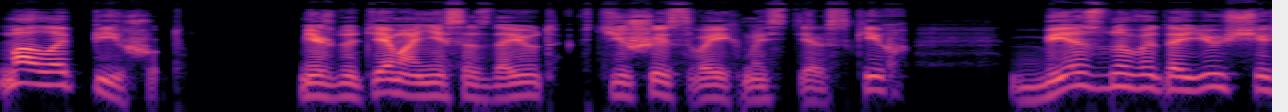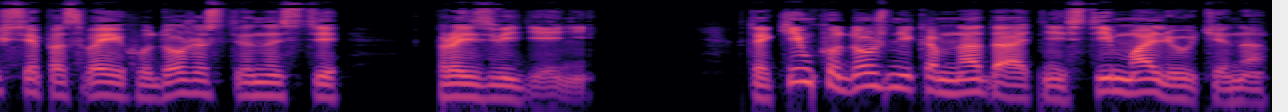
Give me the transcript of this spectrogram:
мало пишут. Между тем они создают в тиши своих мастерских бездну выдающихся по своей художественности произведений. К таким художникам надо отнести Малютина.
